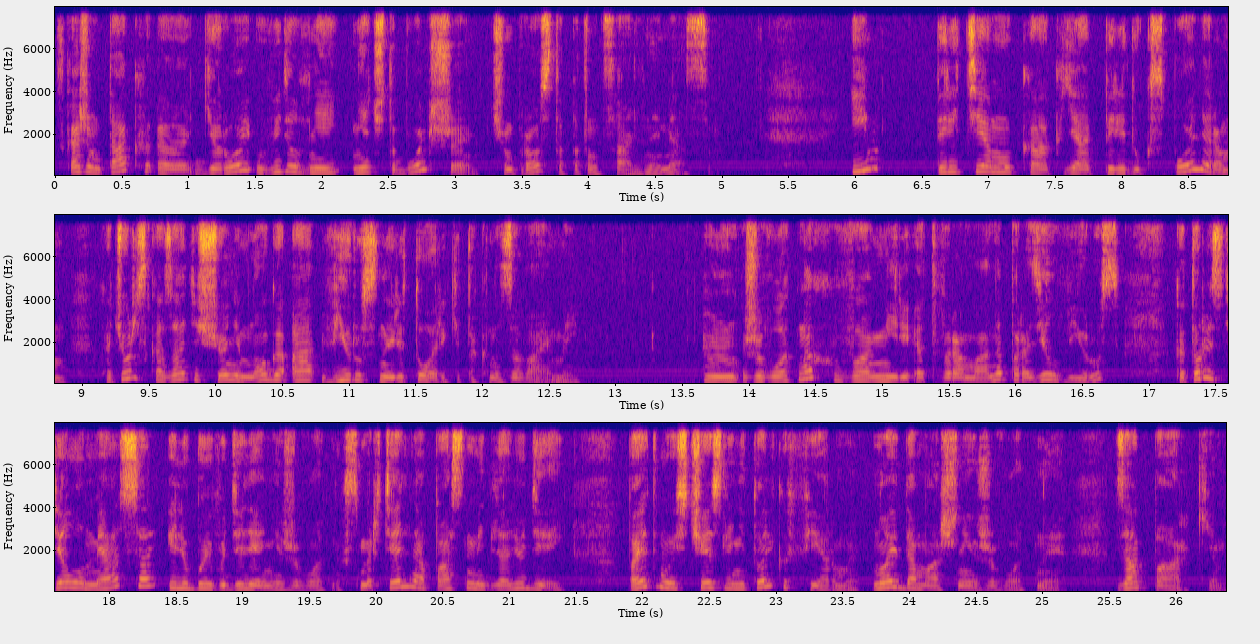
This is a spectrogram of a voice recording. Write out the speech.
Скажем так, э, герой увидел в ней нечто большее, чем просто потенциальное мясо. И перед тем, как я перейду к спойлерам, хочу рассказать еще немного о вирусной риторике, так называемой. Животных в мире этого романа поразил вирус, который сделал мясо и любые выделения животных смертельно опасными для людей. Поэтому исчезли не только фермы, но и домашние животные, зоопарки,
